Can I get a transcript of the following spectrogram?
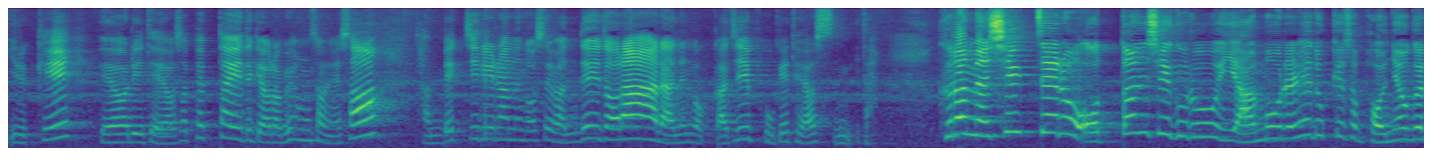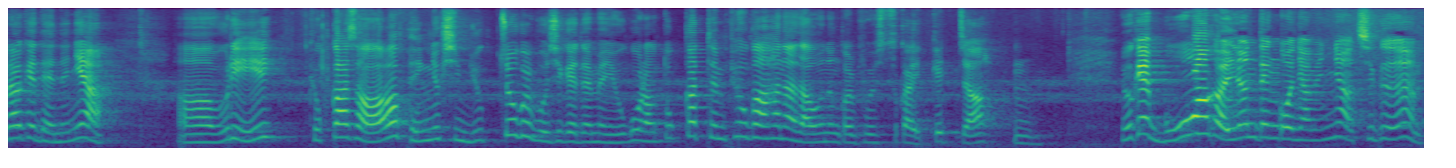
이렇게 배열이 되어서 펩타이드 결합을 형성해서 단백질이라는 것을 만들더라라는 것까지 보게 되었습니다. 그러면 실제로 어떤 식으로 이 암호를 해독해서 번역을 하게 되느냐? 어, 우리 교과서 166쪽을 보시게 되면 요거랑 똑같은 표가 하나 나오는 걸 볼 수가 있겠죠. 음. 요게 뭐와 관련된 거냐면요. 지금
